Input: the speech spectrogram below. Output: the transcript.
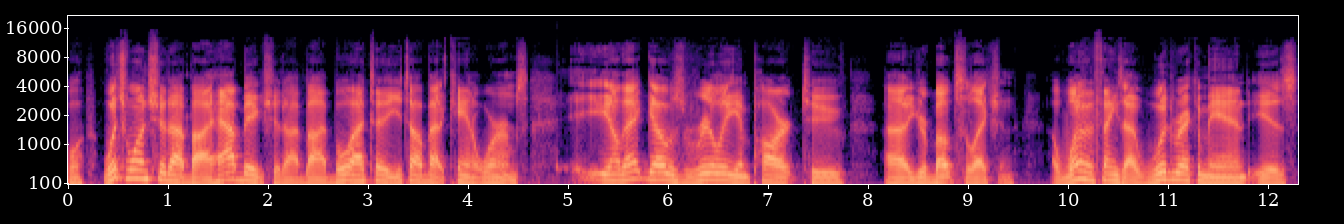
well, which one should I buy? How big should I buy? Boy, I tell you, you talk about a can of worms. You know, that goes really in part to uh, your boat selection. Uh, one of the things I would recommend is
